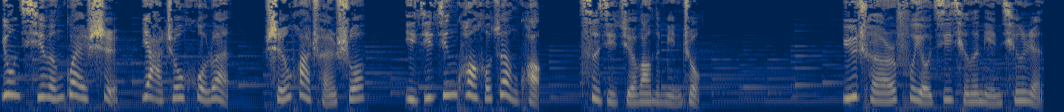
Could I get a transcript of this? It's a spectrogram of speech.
用奇闻怪事、亚洲霍乱、神话传说以及金矿和钻矿刺激绝望的民众，愚蠢而富有激情的年轻人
